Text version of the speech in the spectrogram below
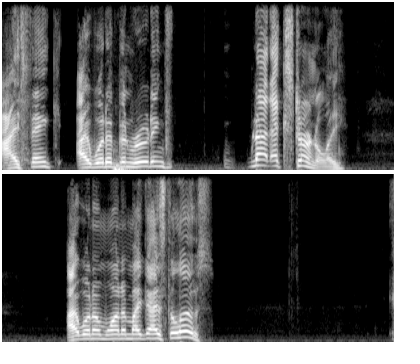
I think I would have been rooting, not externally, I would have wanted my guys to lose.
